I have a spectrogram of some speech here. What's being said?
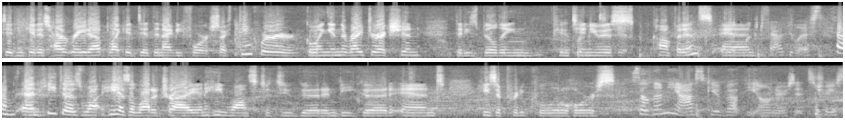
didn't get his heart rate up like it did the night before. So I think we're going in the right direction. That he's building continuous confidence It and looked fabulous. um, and he does want he has a lot of try and he wants to do good and be good and he's a pretty cool little horse. So let me ask you about the owners. It's Trace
